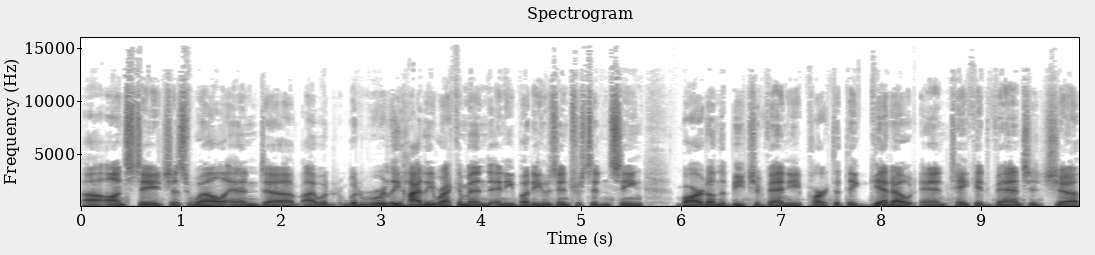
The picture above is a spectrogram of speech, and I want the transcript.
uh, on stage as well. And uh, I would would really highly recommend anybody who's interested in seeing Bard on the beach at Vanier Park that they get out and take advantage. Uh,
